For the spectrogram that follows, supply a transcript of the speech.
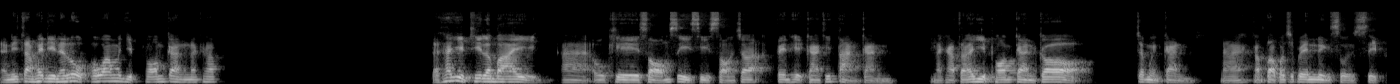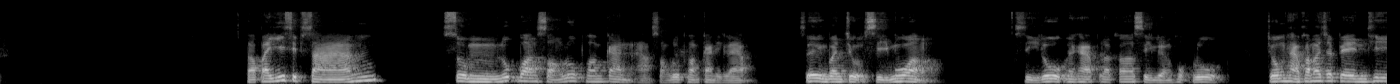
อันนี้จำให้ดีนะลูกเพราะว่ามันหยิบพร้อมกันนะครับ แต่ถ้าหยิบทีละใบอ่าโอเคสองสี่สี่สองจะเป็นเหตุการณ์ที่ต่างกันนะครับ แต่ถ้าหยิบพร้อมกันก็จะเหมือนกันนะคำตอบก็จะเป็นหนึ่งส่วนสิบต่อไปยี่สิบสาม สุ่มลูกบอลสองลูกพร้อมกันอ่าสองลูกพร้อมกันอีกแล้ว ซึ่งบรรจุสีม่วงสี่ลูกนะครับ แล้วก็สีเหลืองหกลูก จงหาความน่าจะเป็นที่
